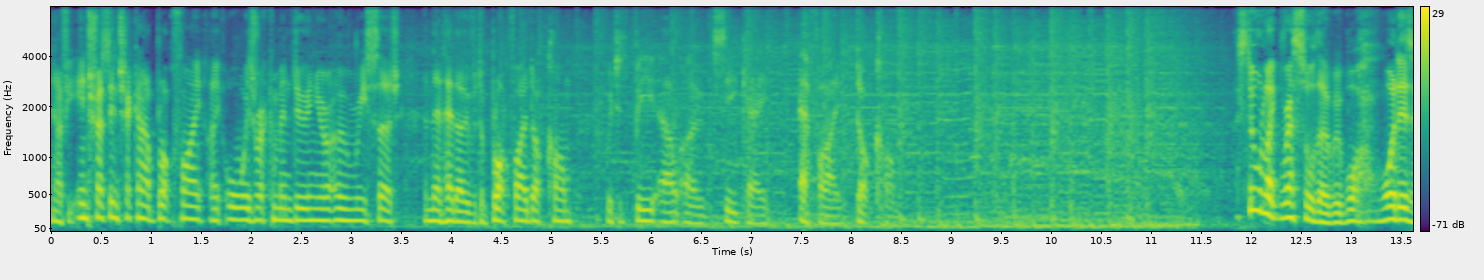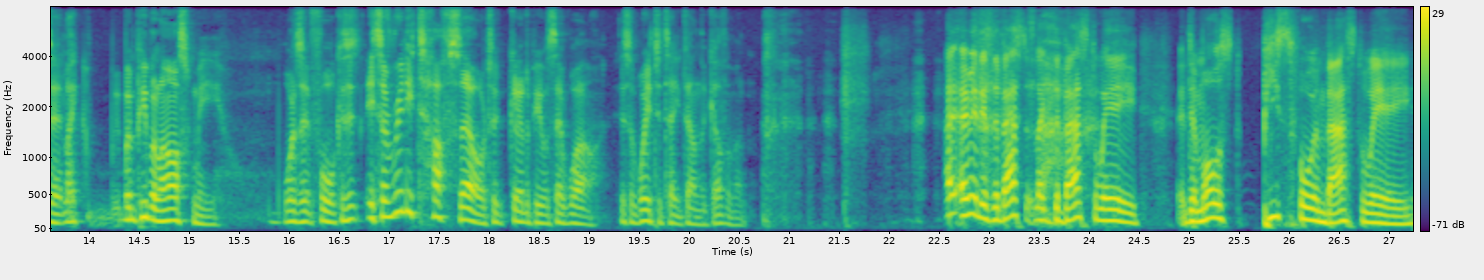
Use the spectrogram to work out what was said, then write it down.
Now, if you're interested in checking out BlockFi, I always recommend doing your own research and then head over to blockfi.com, which is B L O C K F I.com. I still like wrestle though with what what is it? Like when people ask me what is it for? Because it's, it's a really tough sell to go to people and say well it's a way to take down the government. I, I mean it's the best like the best way the most peaceful and best way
